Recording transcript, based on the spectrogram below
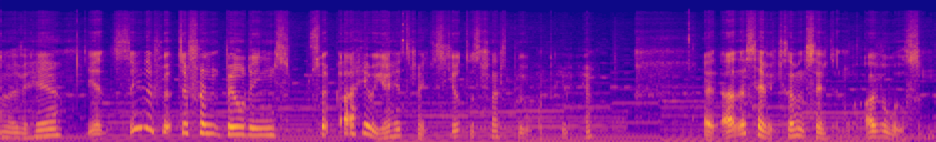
over here. Yeah, see they've got different buildings. So, uh, here we go, here's the Mages Guild, this nice blue one. Here we go. Uh, uh, let's save it, because I haven't saved it in a while. Over Wilson.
